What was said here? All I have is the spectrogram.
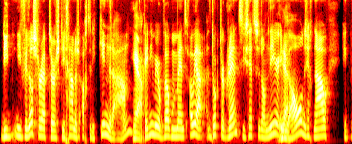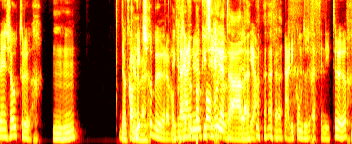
Die, die Velociraptors die gaan dus achter die kinderen aan. Ja. Ik weet niet meer op welk moment. Oh ja, Dr. Grant die zet ze dan neer in Ja. die hal. En die zegt nou, ik ben zo terug. Mhm. Er Dat kan niks we. gebeuren. Want Ik ga zijn even een pakje sigaretten halen. Ja. Nou, die komt dus even niet terug.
